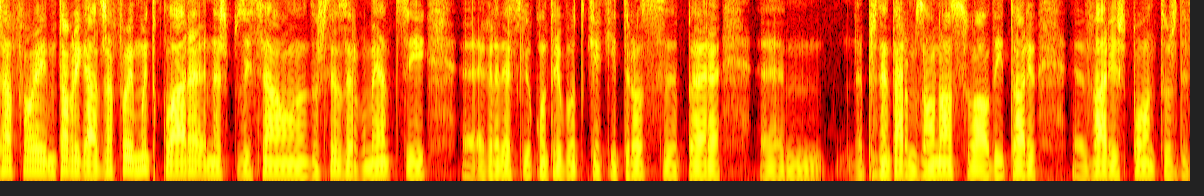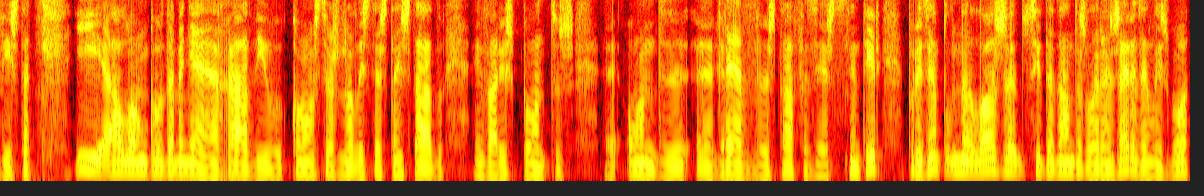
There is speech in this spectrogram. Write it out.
Já foi, muito obrigado. Já foi muito clara na exposição dos seus argumentos e uh, agradeço-lhe o contributo que aqui trouxe para apresentarmos ao nosso auditório uh, vários pontos de vista. E ao longo da manhã, a rádio com os seus jornalistas tem estado em vários pontos onde a greve está a fazer-se sentir. Por exemplo, na loja do Cidadão das Laranjeiras, em Lisboa,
